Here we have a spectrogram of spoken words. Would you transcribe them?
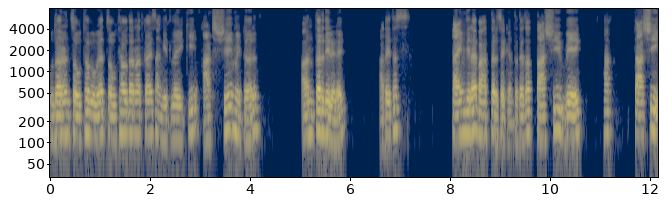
उदाहरण चौथं बघूया चौथ्या उदाहरणात काय सांगितलंय की आठशे मीटर अंतर दिलेलं आहे. आता इथं टाइम दिलाय बहात्तर सेकंद तर त्याचा ताशी वेग हा ताशी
